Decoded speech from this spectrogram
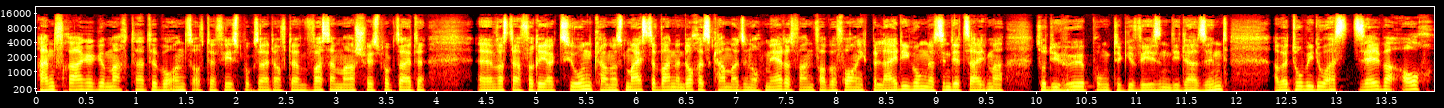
Anfrage gemacht hatte bei uns auf der Facebook-Seite, auf der Wassermarsch Facebook-Seite, äh, was da für Reaktionen kam. Das meiste waren dann doch, es kam also noch mehr, das waren aber vorrangig Beleidigungen. Das sind jetzt, sag ich mal, so die Höhepunkte gewesen, die da sind. Aber Tobi, du hast selber auch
